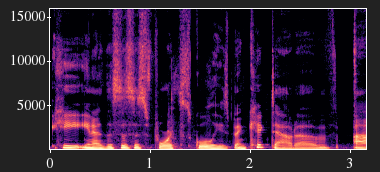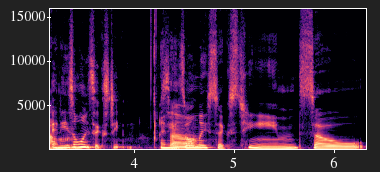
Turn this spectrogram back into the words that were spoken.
He, you know, this is his fourth school he's been kicked out of, um, And he's only 16. and he's only sixteen. So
